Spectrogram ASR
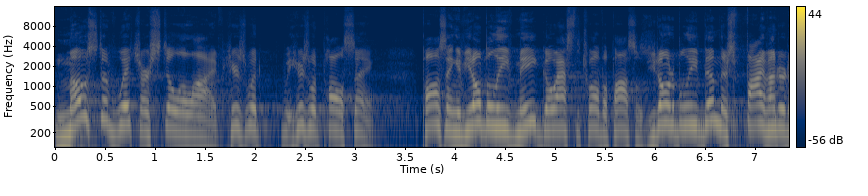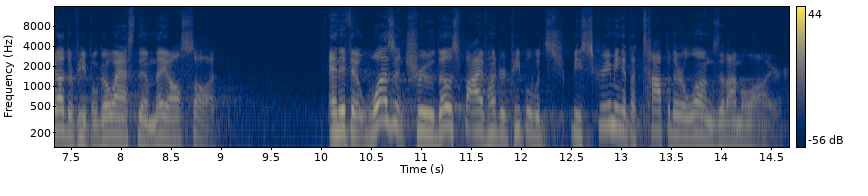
most of which are still alive. Here's what, here's what Paul's saying. Paul's saying, if you don't believe me, go ask the 12 apostles. You don't believe them, there's 500 other people. Go ask them. They all saw it. And if it wasn't true, those 500 people would be screaming at the top of their lungs that I'm a liar.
